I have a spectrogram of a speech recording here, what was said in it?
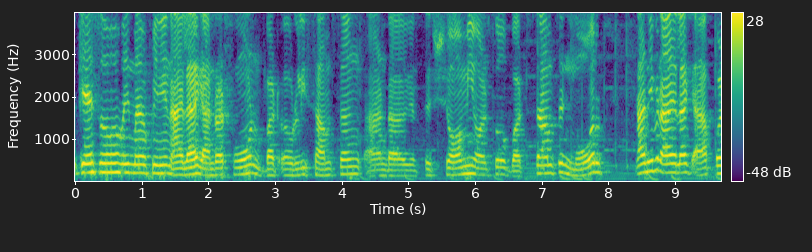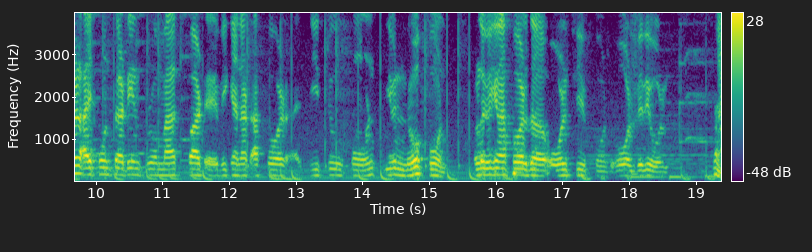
Okay, so in my opinion, I like Android phone, but only Samsung and uh, you can say Xiaomi also, but Samsung more. And even I like Apple iPhone 13 Pro Max, but uh, we cannot afford these two phones. Even no phone. Only we can afford the old cheap phones, old, very old.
